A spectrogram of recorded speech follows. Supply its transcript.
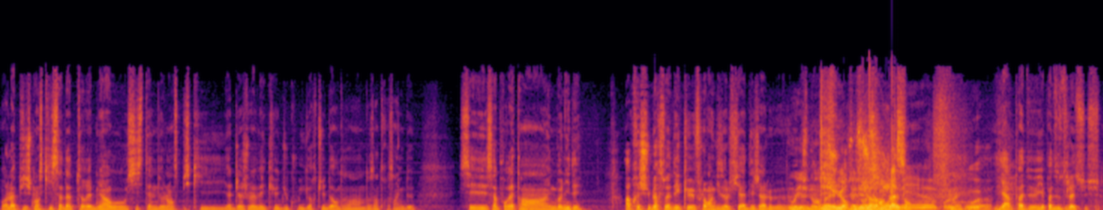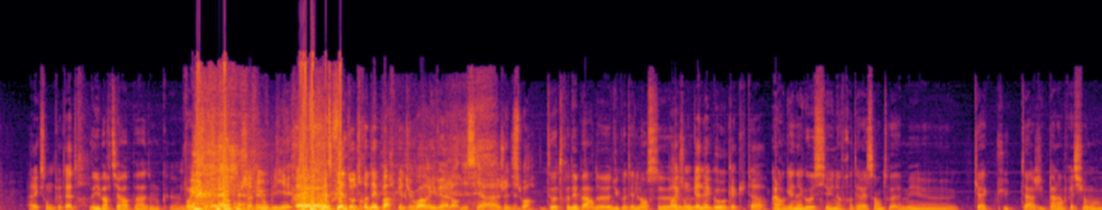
Voilà, puis je pense qu'il s'adapterait bien au système de lance, puisqu'il a déjà joué avec euh, du coup Igor Tudor dans un, dans un 3-5-2. C'est- Ça pourrait être un- une bonne idée. Après, je suis persuadé que Florent Ghisolfi a déjà le, Oui, le je nom pense. sûr, déjà un remplaçant. euh, pour le Ouais. coup, euh, Il n'y a, pas de- il y a pas de doute là-dessus. Alexandre peut-être? Il partira pas, donc. euh, Oui, c'est vrai, pardon, j'avais oublié. Euh, Est-ce qu'il y a d'autres départs que tu vois arriver alors d'ici à jeudi soir? D'autres départs de- du côté de Lens euh, Par exemple Ganago, Kakuta Alors Ganago, s'il y a une offre intéressante, ouais, mais euh, Kakuta, j'ai pas l'impression.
